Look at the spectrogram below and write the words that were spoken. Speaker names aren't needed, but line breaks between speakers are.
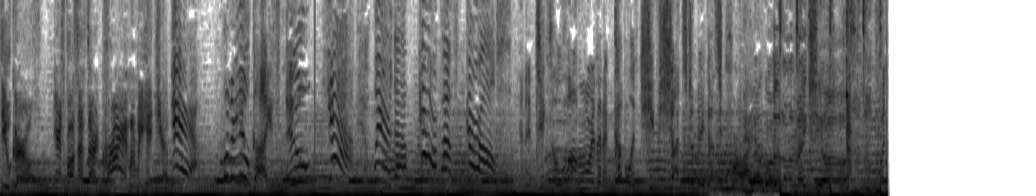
with you girls? You're supposed to start crying when we hit you.
Yeah! What are you guys, new? Yeah! We're the Powerpuff Girls! And it takes a lot more than a couple of cheap shots to make us cry.
Hair goes on like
